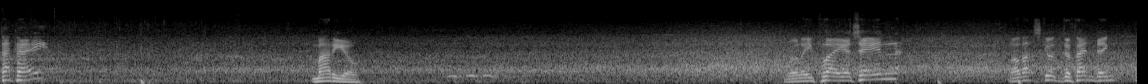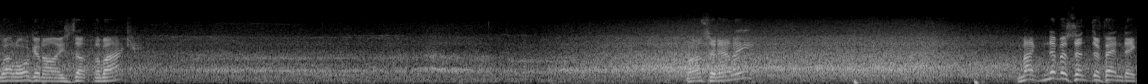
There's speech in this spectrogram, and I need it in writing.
Pepe. Mario. Will he play it in? Well, that's good defending. Well organised up the back. Martinelli. Magnificent defending.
